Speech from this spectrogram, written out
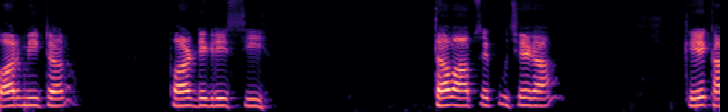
पर मीटर पर डिग्री सी तब आपसे पूछेगा के का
